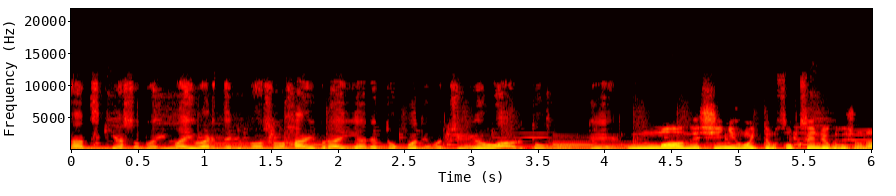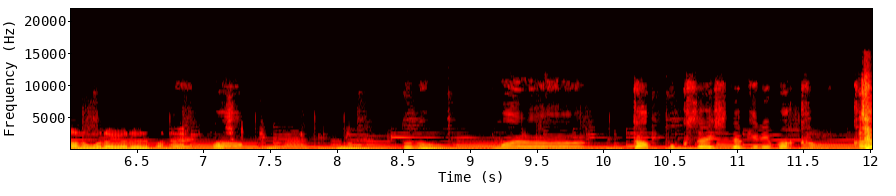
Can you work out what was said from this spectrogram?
敦樹はその今言われてれば、そのハイフライヤーでどこでも需要はあると思うんで、ああまあね、新日本行っても即戦力でしょうね、あのぐらいやれればね。まあ確かにね。うんその、うんまあ、脱北さえしなければか、彼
